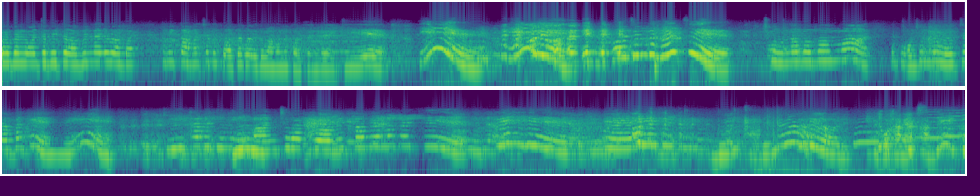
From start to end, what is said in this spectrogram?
বাবা লজ্জা পেতে হবে না রে বাবা। তুমি তো আমার সাথে কথা বলে তোমার আমার পছন্দ হয়েছে। পছন্দ হয়েছে? বাবা আমার পছন্দ হয়েছে আপনাকে? কি খাবে তুমি? মাংস ভাত কবে খাবে আমার কাছে? দুই খাবে না? খাবে একটু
